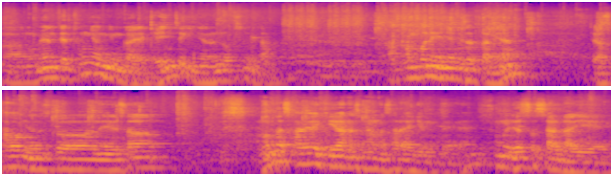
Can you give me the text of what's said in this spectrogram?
어, 노무현 대통령님과의 개인적 인연은 없습니다. 딱 한 번의 인연이 있었다면 제가 사법연수원에서 뭔가 사회에 기여하는 삶을 살아야겠는데 26살 나이에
